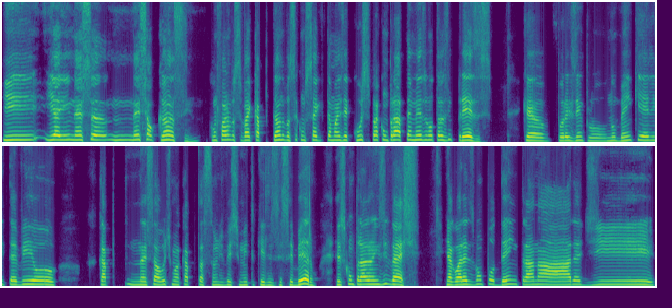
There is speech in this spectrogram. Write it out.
E, e aí, nessa, nesse alcance, conforme você vai captando, você consegue ter mais recursos para comprar até mesmo outras empresas. Que é, por exemplo, o Nubank ele teve o cap, nessa última captação de investimento que eles receberam, eles compraram a Invest. E agora eles vão poder entrar na área de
